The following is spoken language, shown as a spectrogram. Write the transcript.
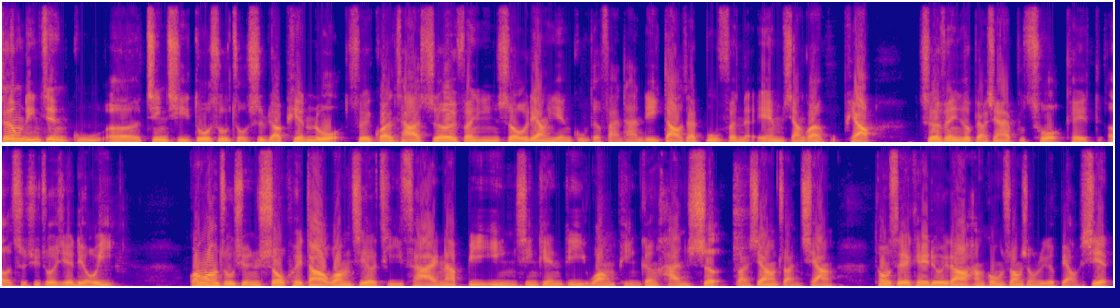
车用零件股，呃，近期多数走势比较偏弱，所以观察十二月份营收亮眼股的反弹力道，在部分的 AM 相关的股票，十二月份营收表现还不错，可以呃持续做一些留意。观光族群受惠到旺季的题材，那必应新天地、王品跟韩社短线上转强，同时也可以留意到航空双雄的一个表现。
